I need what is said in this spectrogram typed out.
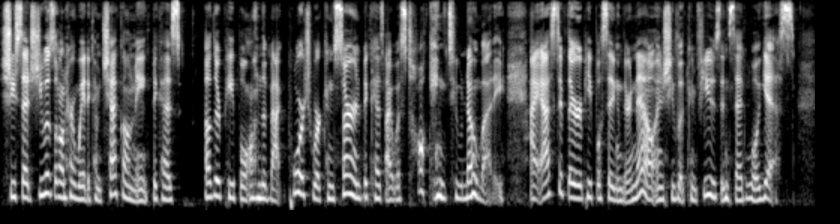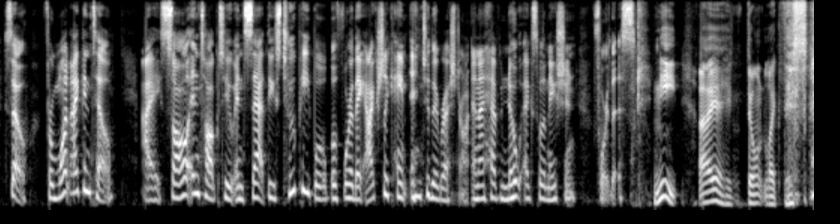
She said she was on her way to come check on me because other people on the back porch were concerned because I was talking to nobody. I asked if there were people sitting there now, and she looked confused and said, Well, yes. So, from what I can tell, I saw and talked to and sat these two people before they actually came into the restaurant, and I have no explanation for this. Neat. I don't like this.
